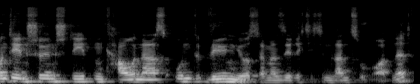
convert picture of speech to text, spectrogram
und den schönen Städten Kaunas und Vilnius, wenn man sie richtig dem Land zuordnet.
